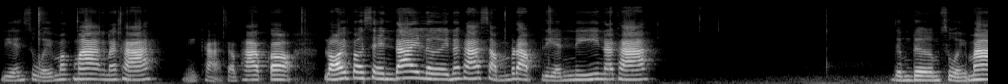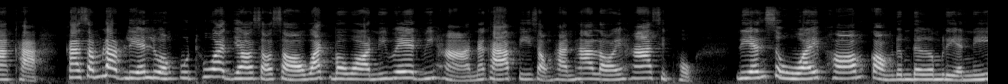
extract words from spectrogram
เหรียญสวยมากๆนะคะนี่ค่ะ สภาพก็ร้อยเปอร์เซ็นได้เลยนะคะสำหรับเหรียญนี้นะคะ เดิมๆสวยมากค่ะ ค่ะสำหรับเหรียญหลวงปู่ทวดยศสวัดบวรนิเวศวิหารนะคะ ปี 2556 เหรียญสวยพร้อมกล่องเดิมๆเหรียญนี้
